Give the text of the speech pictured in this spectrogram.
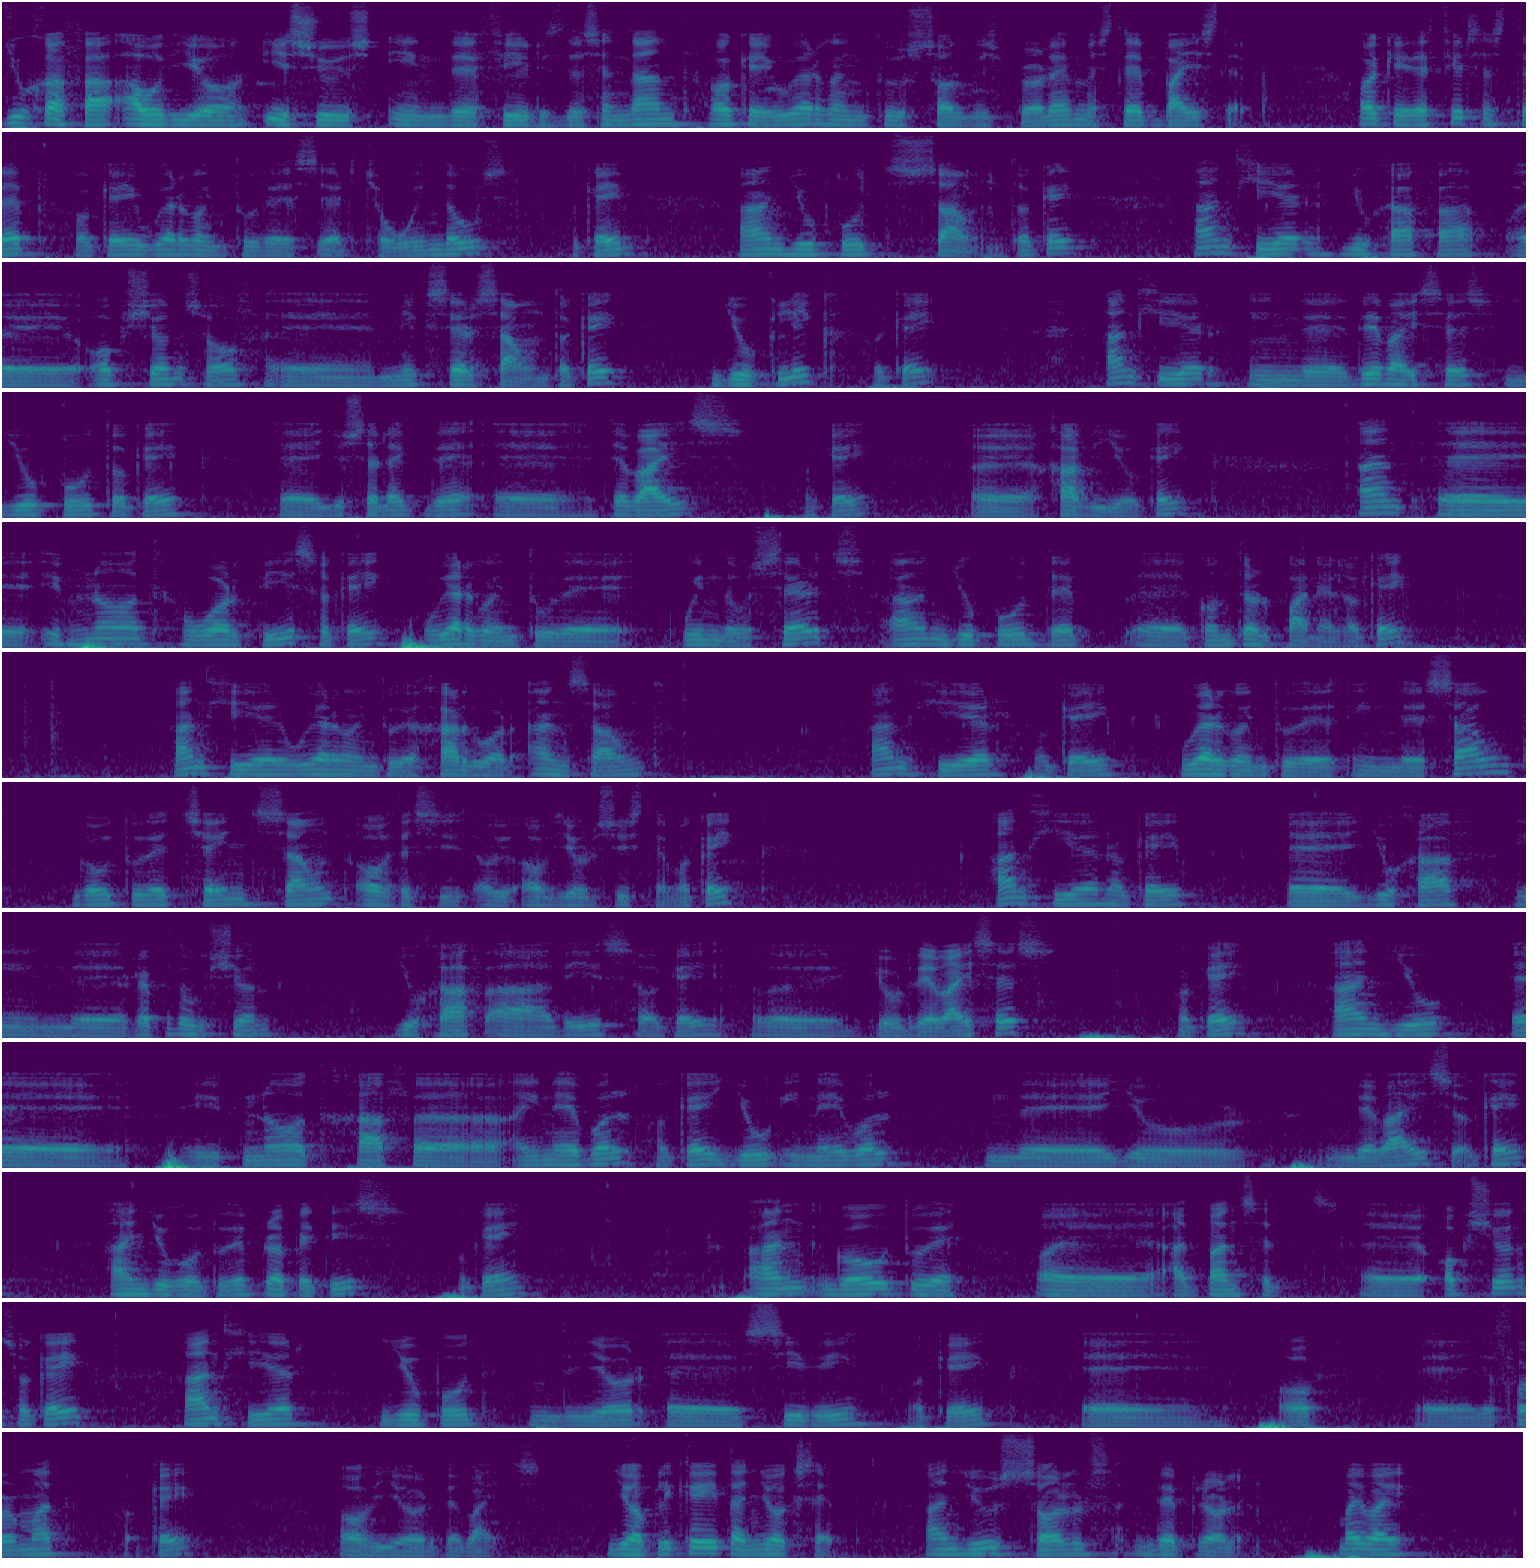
you have uh, audio issues in the first descendant. Okay we are going to solve this problem step by step. Okay the first step okay we are going to the search windows okay and you put sound okay? And here you have uh, uh, options of uh, mixer sound okay? You click okay? And here in the devices you put okay uh, you select the uh, device okay have you okay and if not work this okay we are going to the windows search and you put the control panel okay? And here we are going to the hardware and sound. And here okay we are going to the in the sound go to the change sound of the of your system okay? And here okay uh, you have in the reproduction you have uh, this okay uh, your devices okay and you uh, if not have uh, enable okay you enable the your device okay and you go to the properties okay and go to the uh, advanced options okay and here you put your CD okay of the format okay of your device. You apply it and you accept and you solve the problem. Bye bye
